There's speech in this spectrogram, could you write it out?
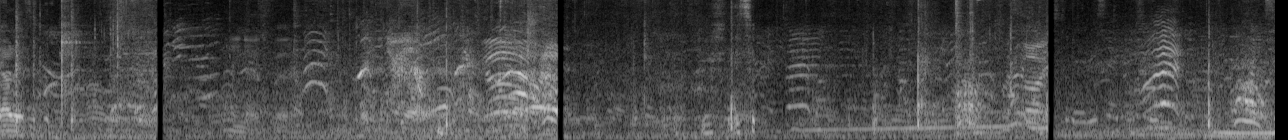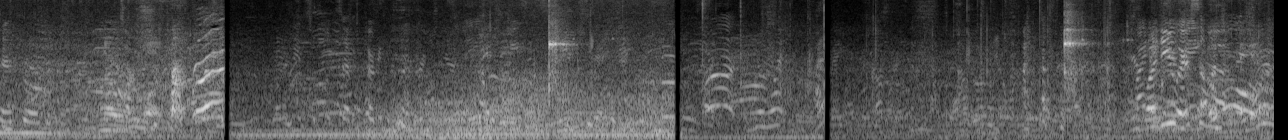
Doubt it. It's a, Why do you wear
